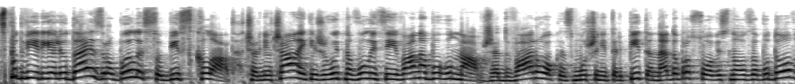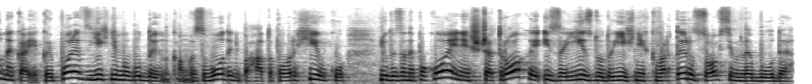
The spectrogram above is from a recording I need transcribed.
З подвір'я людей зробили собі склад. Чернівчани, які живуть на вулиці Івана Богуна, вже два роки змушені терпіти недобросовісного забудовника, який поряд з їхніми будинками зводить багатоповерхівку. Люди занепокоєні ще трохи, і заїзду до їхніх квартир зовсім не буде.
